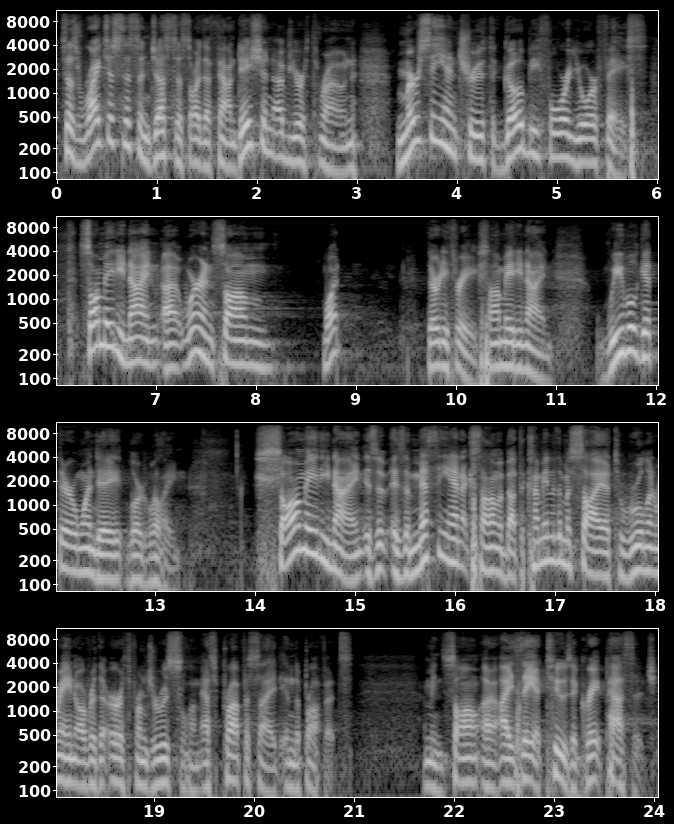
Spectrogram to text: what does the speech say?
It says, Righteousness and justice are the foundation of your throne. Mercy and truth go before your face. Psalm 89, uh, we're in Psalm what? 33, Psalm 89. We will get there one day, Lord willing. Psalm 89 is a, is a messianic psalm about the coming of the Messiah to rule and reign over the earth from Jerusalem, as prophesied in the prophets. I mean, Psalm, uh, Isaiah 2 is a great passage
